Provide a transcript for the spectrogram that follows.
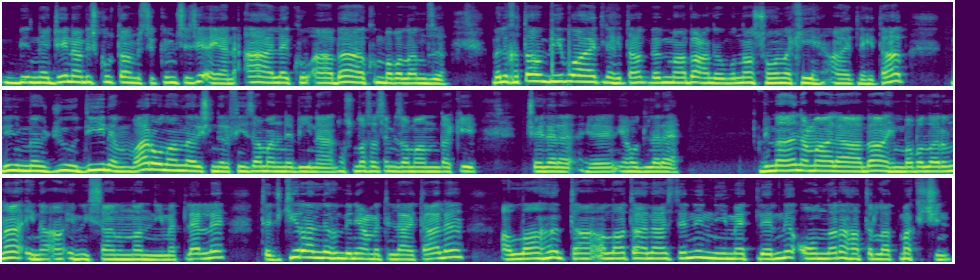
neceyna biz kurtarmıştık sizi? E yani alekum abakum babalarınızı. Vel hitap bir bu ayetle hitap ve ma ba'du bundan sonraki ayetle hitap. Lil mevcudine var olanlar içindir fi zamanı nebina Resulullah sallallahu aleyhi ve zamanındaki şeylere e, Yahudilere. Bima en'ama ala abahim babalarına ihsanından nimetlerle tezkiren lehum bi ni'metillahi teala Allah'ın Allah Teala nimetlerini onlara hatırlatmak için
